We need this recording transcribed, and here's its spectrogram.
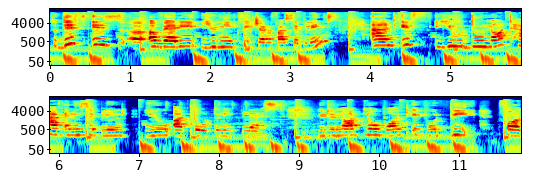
So this is a, a very unique feature of our siblings. And if you do not have any sibling, you are totally blessed. You do not know what it would be for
